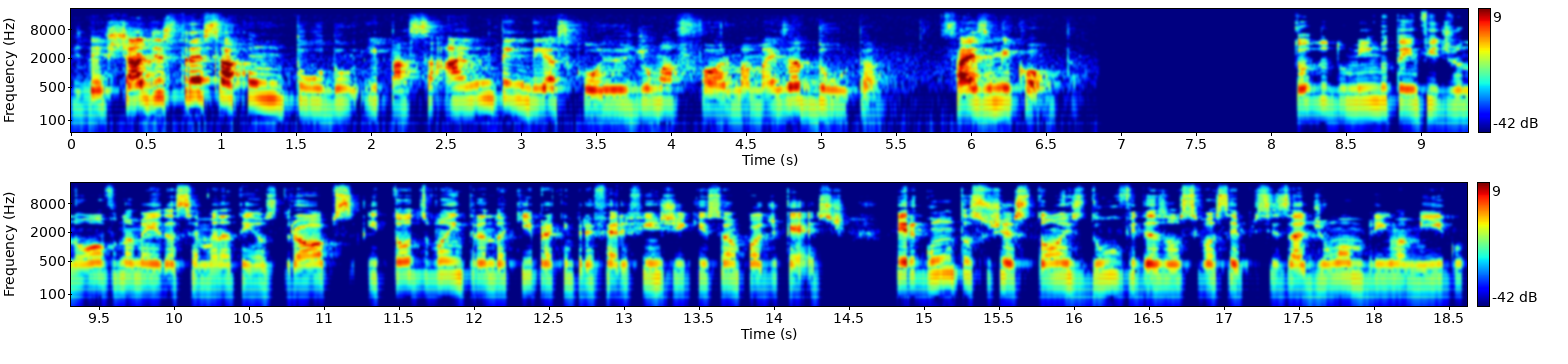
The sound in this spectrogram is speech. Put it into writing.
de deixar de estressar com tudo e passar a entender as coisas de uma forma mais adulta. Faz e me conta. Todo domingo tem vídeo novo, no meio da semana tem os drops e todos vão entrando aqui para quem prefere fingir que isso é um podcast. Perguntas, sugestões, dúvidas ou se você precisar de um ombrinho amigo,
